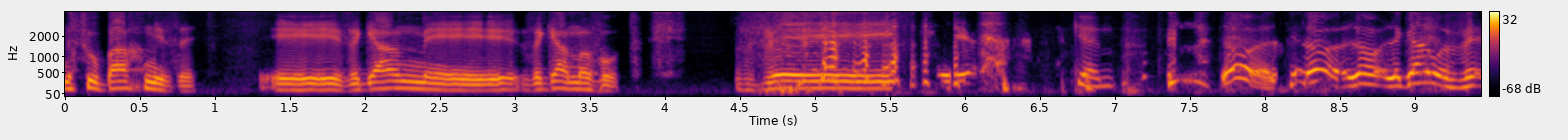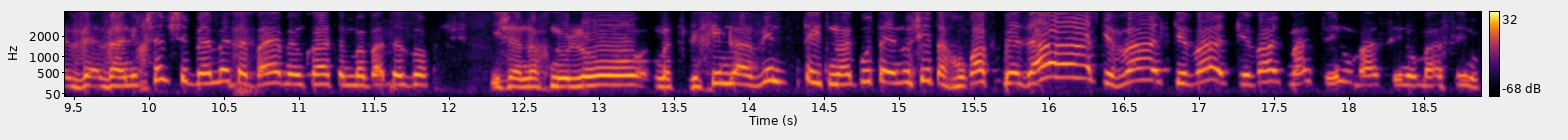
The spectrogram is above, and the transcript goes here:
מסובך מזה, אה, וגם, אה, וגם אבות. ו... כן. לא, לא, לא, לגמרי, ואני חושב שבאמת הבעיה בנקודת המבט הזו היא שאנחנו לא מצליחים להבין את ההתנהגות האנושית, אנחנו רק באיזה, אה, גוואלד, גוואלד, גוואלד, מה עשינו, מה עשינו, מה עשינו.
